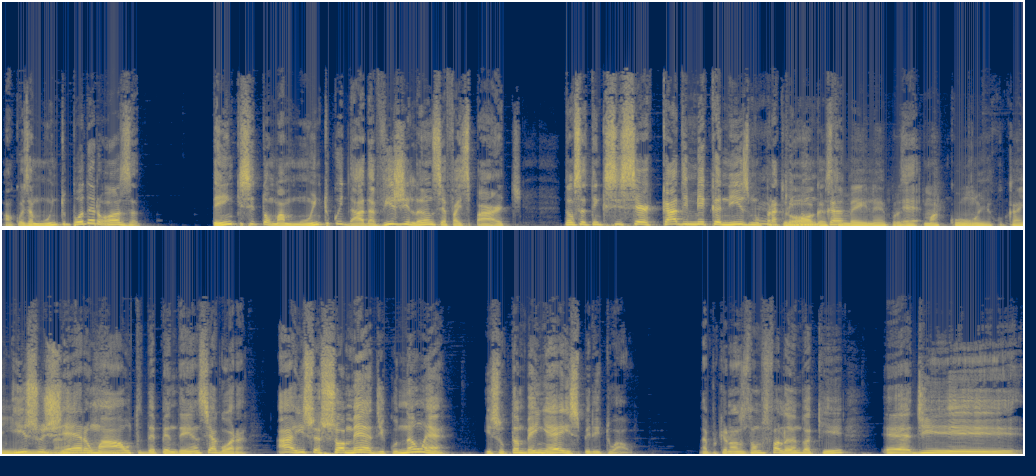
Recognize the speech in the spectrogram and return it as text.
É uma coisa muito poderosa. Tem que se tomar muito cuidado. A vigilância faz parte. Então você tem que se cercar de mecanismo para que Drogas nunca... também, né? Por exemplo, maconha, cocaína. Isso né? gera uma autodependência. Agora, ah, isso é só médico? Não é. Isso também é espiritual. Né? Porque nós estamos falando aqui é, de.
